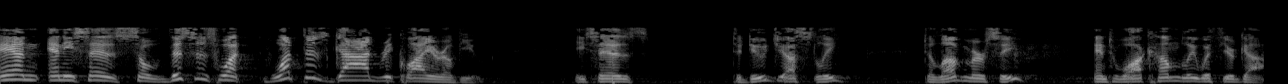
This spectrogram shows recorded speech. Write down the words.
And, and he says, so this is what, what does God require of you? He says, to do justly, to love mercy, and to walk humbly with your God.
